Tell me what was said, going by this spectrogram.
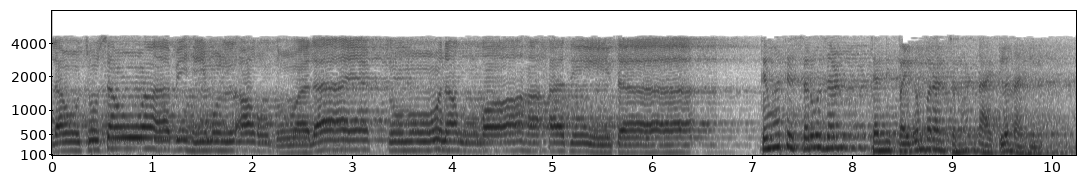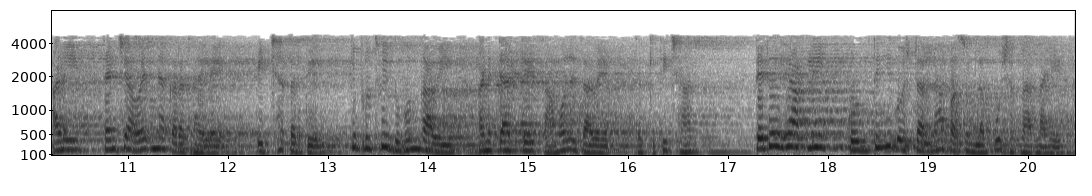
لو تسوى بهم الأرض ولا يكتمون الله حديثا तेव्हा ते सर्वजण त्यांनी पैगंबरांचं म्हणणं ऐकलं नाही आणि त्यांची अवैज्ञा करत राहिले इच्छा करतील की पृथ्वी दुभंगावी आणि त्यात ते सामोरे जावेत तर किती छान तेथे हे आपली कोणतीही गोष्ट अल्लापासून लपवू शकणार नाहीत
